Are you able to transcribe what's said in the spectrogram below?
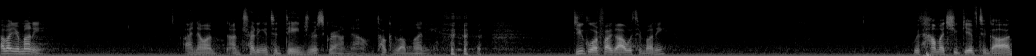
How about your money? I know I'm, I'm treading into dangerous ground now. I'm talking about money. Do you glorify God with your money? With how much you give to God?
